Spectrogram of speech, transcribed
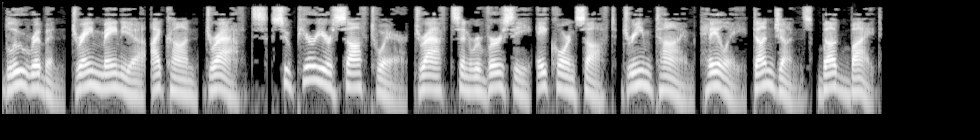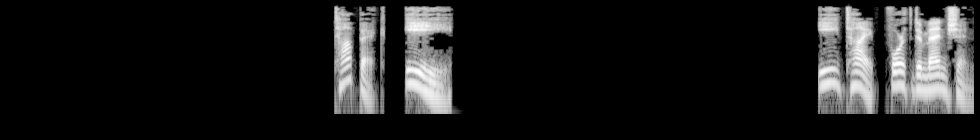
Blue Ribbon. Drain Mania. Icon. Draughts. Superior Software. Draughts and Reversi. Acornsoft. Dream Time. Haley. Dungeons. Bug Byte Topic E E-type, fourth dimension.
